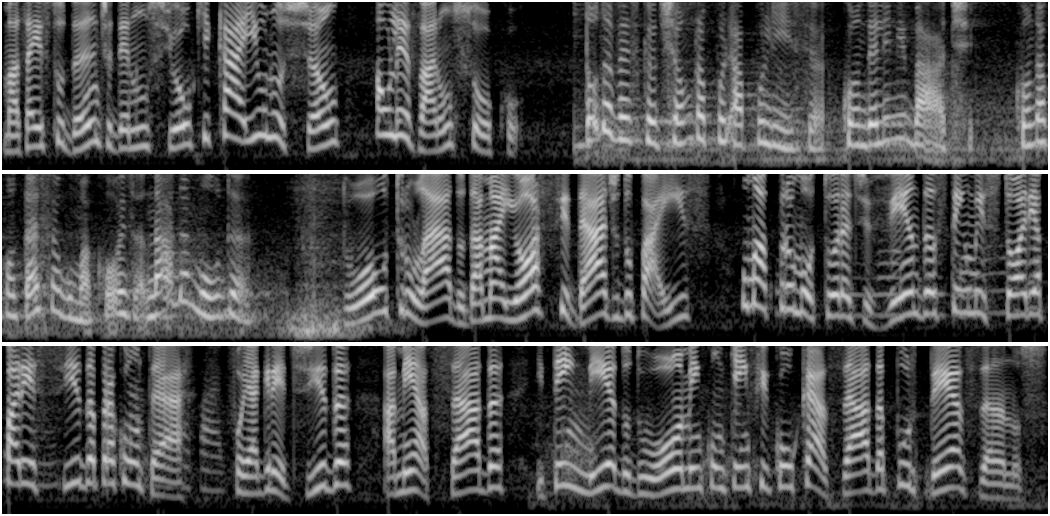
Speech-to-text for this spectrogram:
mas a estudante denunciou que caiu no chão ao levar um soco. Toda vez que eu chamo para a polícia, quando ele me bate, quando acontece alguma coisa, nada muda. Do outro lado da maior cidade do país, uma promotora de vendas tem uma história parecida para contar. Foi agredida, ameaçada e tem medo do homem com quem ficou casada por 10 anos.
